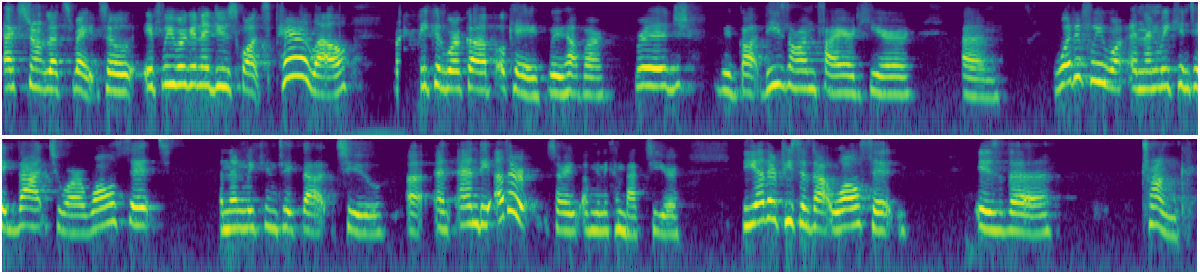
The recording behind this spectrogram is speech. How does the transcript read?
external, that's right. So if we were gonna do squats parallel, right, we could work up, okay, we have our bridge, we've got these on fired here. Um, what if we want, and then we can take that to our wall sit, and then we can take that to, uh, and, and the other, sorry, I'm gonna come back to your, the other piece of that wall sit is the trunk,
